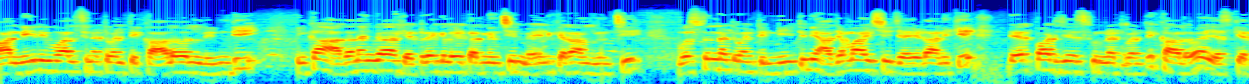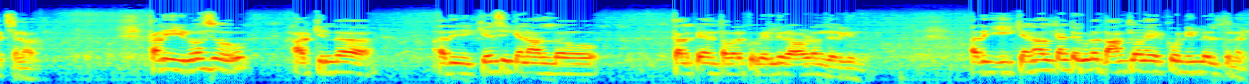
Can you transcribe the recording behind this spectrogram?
ఆ నీరు ఇవ్వాల్సినటువంటి కాలువలు నిండి ఇంకా అదనంగా హెడ్ రెగ్యులేటర్ నుంచి మెయిన్ కెనాల్ నుంచి వస్తున్నటువంటి నీటిని అజమాయిషీ చేయడానికి ఏర్పాటు చేసుకున్నటువంటి కాలువ ఎస్కేర్ కెనాల్. కానీ ఈరోజు ఆ కింద అది కేసీ కెనాల్లో కలిపేంత వరకు వెళ్ళి రావడం జరిగింది. అది ఈ కెనాల్ కంటే కూడా దాంట్లోనే ఎక్కువ నీళ్ళు వెళ్తున్నాయి.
